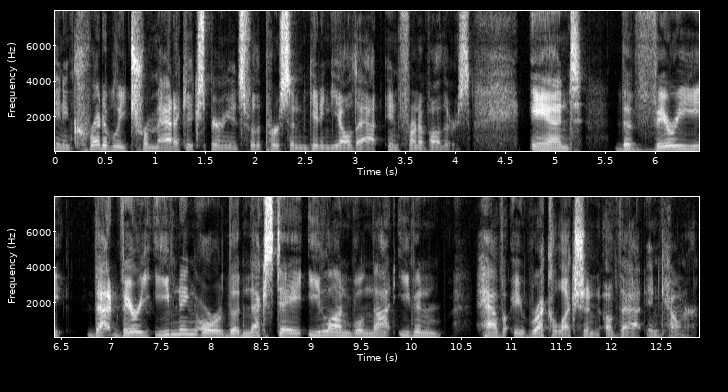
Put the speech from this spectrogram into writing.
an incredibly traumatic experience for the person getting yelled at in front of others. And the very that very evening or the next day Elon will not even have a recollection of that encounter.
